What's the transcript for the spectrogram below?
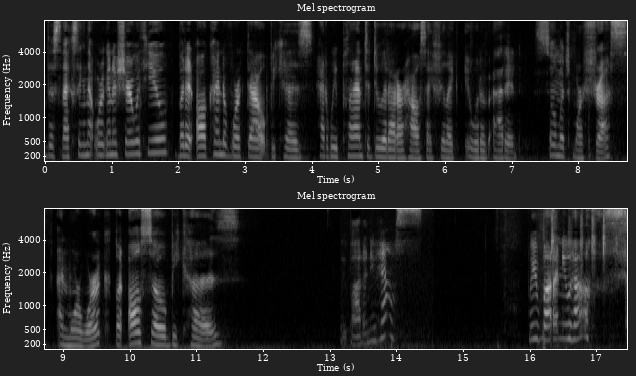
this next thing that we're going to share with you, but it all kind of worked out because had we planned to do it at our house, I feel like it would have added so much more stress and more work, but also because we bought a new house. We bought a new house.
